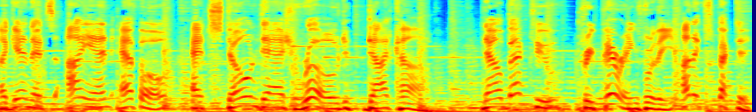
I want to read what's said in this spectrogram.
Again, that's info at stone-road.com. Now back to Preparing for the Unexpected.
